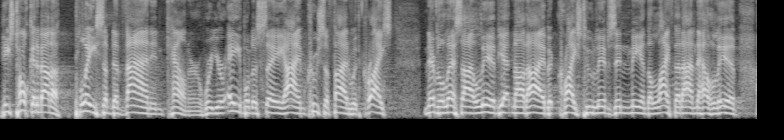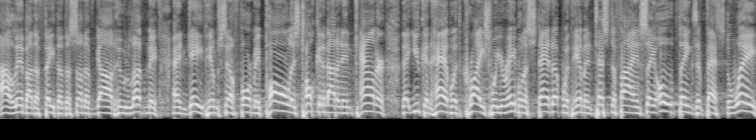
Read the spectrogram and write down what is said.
He's talking about a place of divine encounter where you're able to say, I am crucified with Christ. Nevertheless, I live, yet not I, but Christ who lives in me. And the life that I now live, I live by the faith of the Son of God who loved me and gave himself for me. Paul is talking about an encounter that you can have with Christ where you're able to stand up with him and testify and say, Old things have passed away,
